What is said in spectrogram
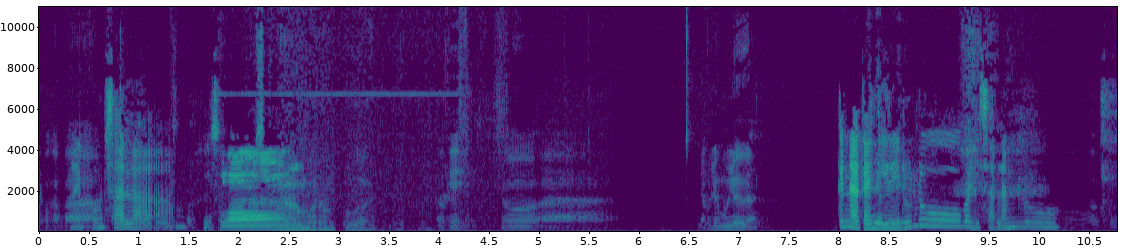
Apa khabar? Waalaikumsalam. Salam. Assalamualaikum warahmatullahi wabarakatuh. Okey, so uh, dah boleh mula ke? Kenalkan Boleh, diri boleh. dulu. Bagi salam dulu. Oh, okey.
